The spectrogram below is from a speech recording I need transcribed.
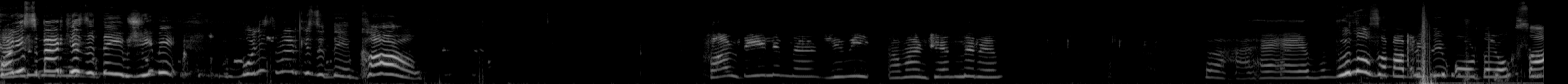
polis canım- merkezindeyim Jimmy. Polis merkezindeyim. Kal. Kal değilim ben Jimmy. Aman Chandler'ım. Bu o zaman benim orada yoksa.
